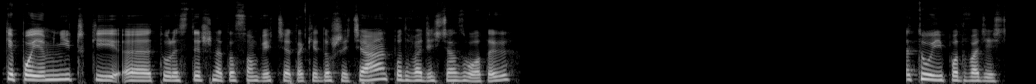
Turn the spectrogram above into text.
Takie pojemniczki e, turystyczne to są, wiecie, takie do szycia po 20 zł. Etui po 20.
